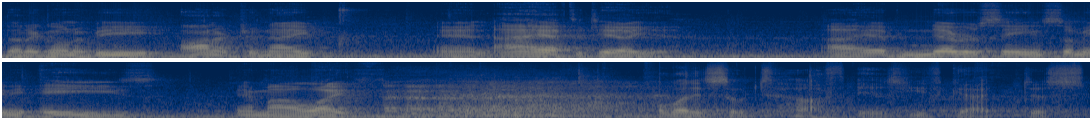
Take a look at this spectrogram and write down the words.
that are going to be honored tonight. And I have to tell you, I have never seen so many A's in my life. what is so tough is you've got just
